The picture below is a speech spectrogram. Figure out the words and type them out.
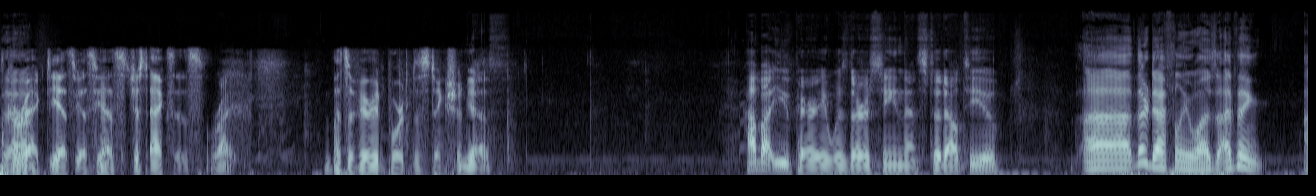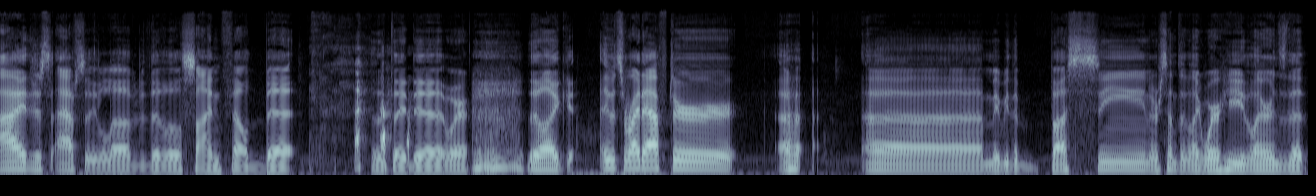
Correct. Yes, yes, yes. Just exes. Right. That's a very important distinction. Yes. How about you, Perry? Was there a scene that stood out to you? Uh, there definitely was. I think I just absolutely loved the little Seinfeld bit that they did, where they're like, it was right after, uh, uh, maybe the bus scene or something like where he learns that,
